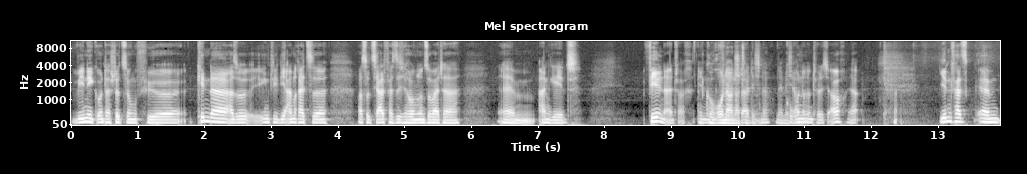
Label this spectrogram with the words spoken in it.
wenig Unterstützung für Kinder, also irgendwie die Anreize, was Sozialversicherung und so weiter ähm, angeht, fehlen einfach. In Corona natürlich, ne? Nehme Corona natürlich auch, ja. Jedenfalls ähm,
